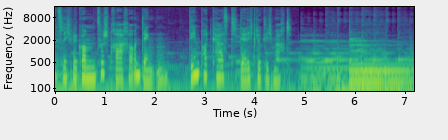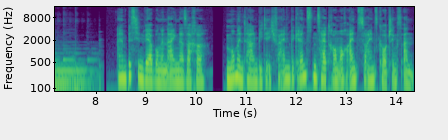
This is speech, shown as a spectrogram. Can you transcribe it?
Herzlich willkommen zu Sprache und Denken, dem Podcast, der dich glücklich macht. Ein bisschen Werbung in eigener Sache. Momentan biete ich für einen begrenzten Zeitraum auch 1 zu 1 Coachings an.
